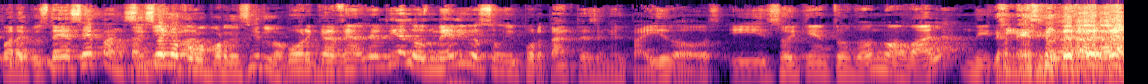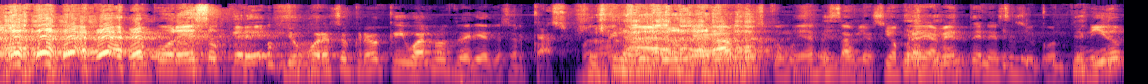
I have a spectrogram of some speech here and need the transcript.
para que ustedes sepan Sí, solo va. como por decirlo. Porque al final del día los medios son importantes en el país, ¿vos? y soy 502 no avala ni. Yo por eso creo. Yo por eso creo que igual nos deberían de hacer caso. Bueno, que hagamos, como ya se estableció previamente en este su contenido.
